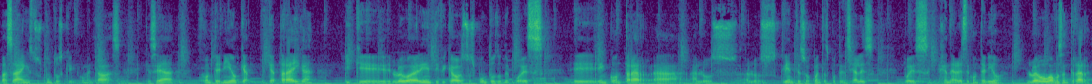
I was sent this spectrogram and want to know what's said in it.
basada en estos puntos que comentabas, que sea contenido que, que atraiga y que luego de haber identificado estos puntos donde puedes eh, encontrar a, los, a los clientes o cuentas potenciales, pues generar este contenido. Luego vamos a entrar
